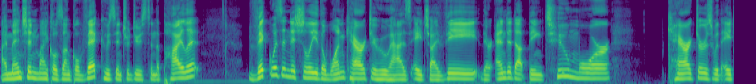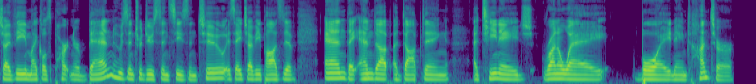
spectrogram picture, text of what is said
I mentioned Michael's Uncle Vic, who's introduced in the pilot. Vic was initially the one character who has HIV. There ended up being two more characters with HIV. Michael's partner, Ben, who's introduced in season two, is HIV positive, and they end up adopting a teenage runaway boy named Hunter.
